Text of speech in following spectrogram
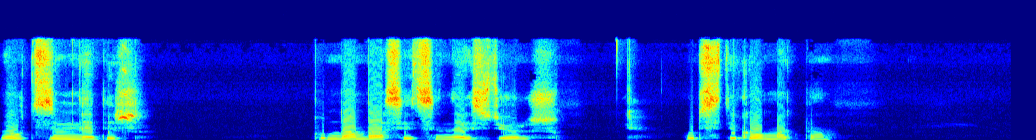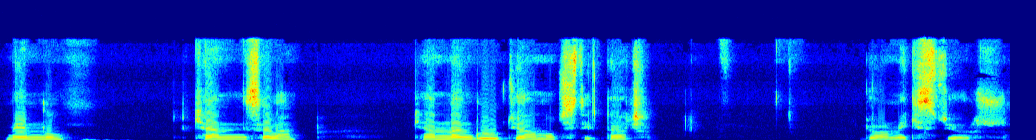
ve otizm nedir? Bundan bahsetsinler istiyoruz. Otistik olmaktan memnun, kendini seven, kendinden gurur duyan otistikler görmek istiyoruz.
